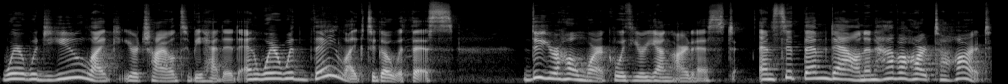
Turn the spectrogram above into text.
Where would you like your child to be headed? And where would they like to go with this? Do your homework with your young artist and sit them down and have a heart to heart.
